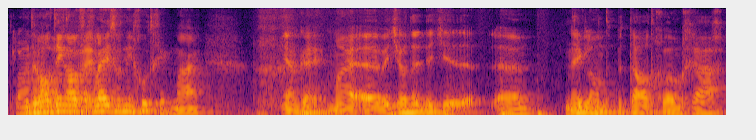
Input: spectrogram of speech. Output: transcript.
Klarna ik heb wel dingen over gelezen wat niet goed ging, maar... Ja, oké. Okay. Maar uh, weet je wel, dat, dat je... Nederland betaalt gewoon graag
